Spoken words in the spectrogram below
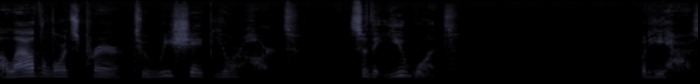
Allow the Lord's Prayer to reshape your heart so that you want what He has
